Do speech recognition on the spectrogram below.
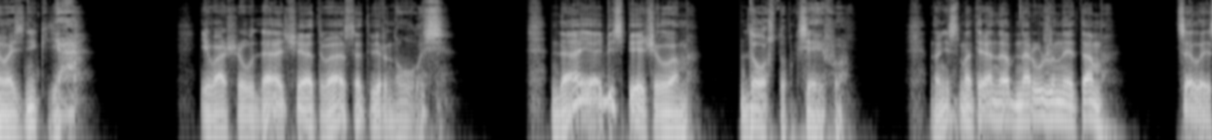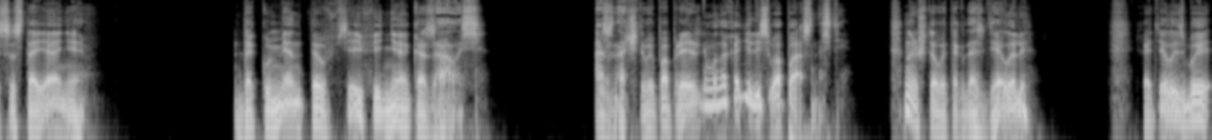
возник я. И ваша удача от вас отвернулась. Да, я обеспечил вам доступ к сейфу. Но, несмотря на обнаруженное там целое состояние, документов в сейфе не оказалось. А значит, вы по-прежнему находились в опасности. Ну и что вы тогда сделали? Хотелось бы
